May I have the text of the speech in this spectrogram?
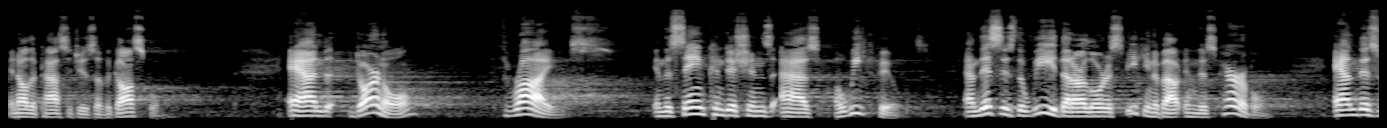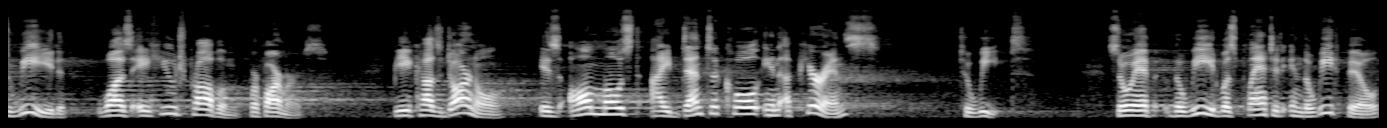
in other passages of the gospel. And darnel thrives in the same conditions as a wheat field. And this is the weed that our Lord is speaking about in this parable. And this weed was a huge problem for farmers because darnel is almost identical in appearance to wheat. So if the weed was planted in the wheat field,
